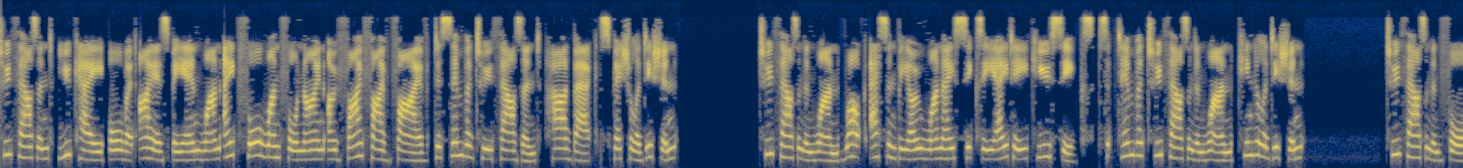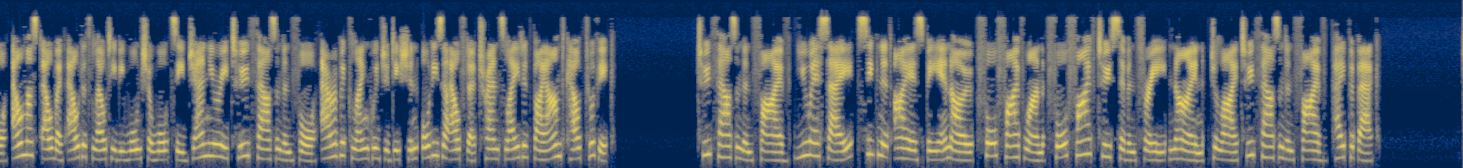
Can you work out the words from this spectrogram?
2000, UK, Orbit ISBN 1-841490555, December 2000, hardback special edition. 2001, Roc ASIN B01A6E8EQ6, September 2001, Kindle edition 2004, Almust Albert Aldith Lautibi Warnsha Wartzi January 2004, Arabic language edition, Ordiza Alfta translated by Armed Kaltuvik. 2005, USA, Signet ISBN 0-451-45273-9, July 2005, paperback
